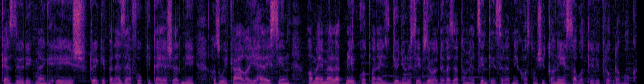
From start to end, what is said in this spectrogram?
kezdődik meg, és tulajdonképpen ezzel fog kiteljesedni az új kálai helyszín, amely mellett még ott van egy gyönyörű szép zöldövezet, amelyet szintén szeretnék hasznosítani, szabadtéri programok.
